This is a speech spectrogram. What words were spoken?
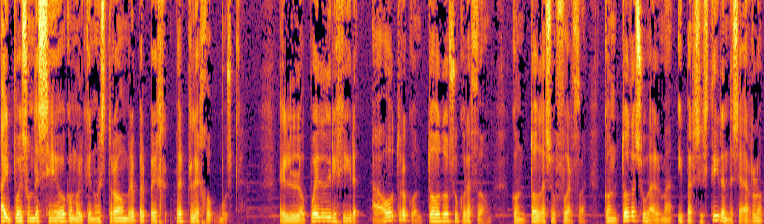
Hay pues un deseo como el que nuestro hombre perplejo busca. Él lo puede dirigir a otro con todo su corazón, con toda su fuerza, con toda su alma y persistir en desearlo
